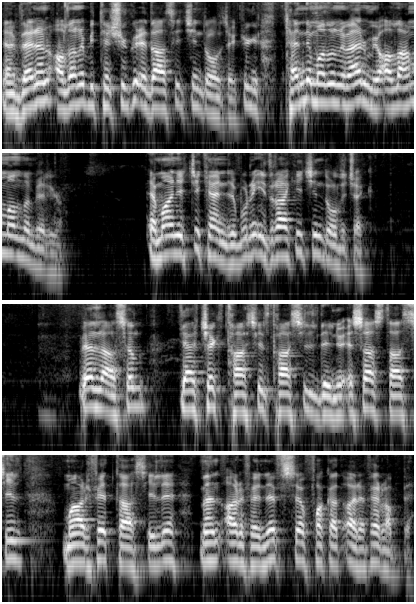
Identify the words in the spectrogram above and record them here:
Yani veren alanı bir teşekkür edası içinde olacak. Çünkü kendi malını vermiyor, Allah'ın malını veriyor. Emanetçi kendisi, bunun idraki içinde olacak. Velhasıl gerçek tahsil tahsil deniyor. Esas tahsil marifet tahsili men arife nefse fakat arife rabbe.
